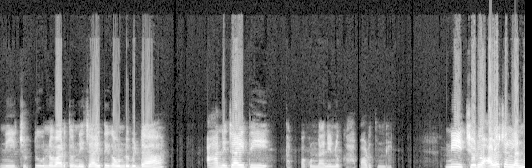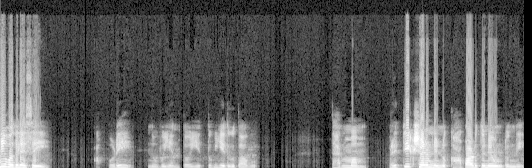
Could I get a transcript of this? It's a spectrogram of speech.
నీ చుట్టూ ఉన్నవారితో నిజాయితీగా ఉండు బిడ్డా. ఆ నిజాయితీ తప్పకుండా నిన్ను కాపాడుతుంది. నీ చెడు ఆలోచనలన్నీ వదిలేసేయి. అప్పుడే నువ్వు ఎంతో ఎత్తుకు ఎదుగుతావు. ధర్మం ప్రతి క్షణం నిన్ను కాపాడుతూనే ఉంటుంది.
